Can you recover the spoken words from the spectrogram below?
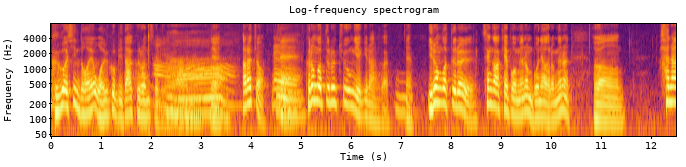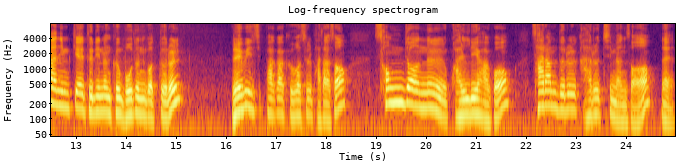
그것이 너의 월급이다 그런 소리예요. 네. 알았죠? 네. 네. 그런 것들을 쭉 얘기를 하는 거예요. 네. 이런 것들을 생각해 보면은 뭐냐 그러면은 어 하나님께 드리는 그 모든 것들을 레위 지파가 그것을 받아서 성전을 관리하고 사람들을 가르치면서 네.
